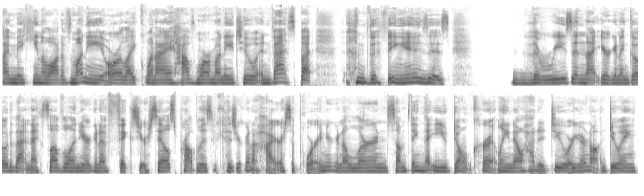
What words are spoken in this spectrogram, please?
I'm making a lot of money or like when I have more money to invest. But the thing is, is the reason that you're going to go to that next level and you're going to fix your sales problem is because you're going to hire support and you're going to learn something that you don't currently know how to do or you're not doing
